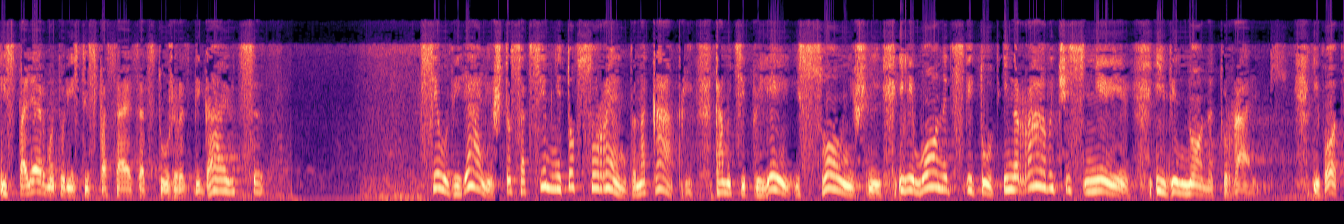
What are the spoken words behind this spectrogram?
Из Палермо туристы, спасаясь от стужи, разбегаются. Все уверяли, что совсем не то в Соренто, на Капри. Там и теплее, и солнечней, и лимоны цветут, и нравы честнее, и вино натуральней. И вот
